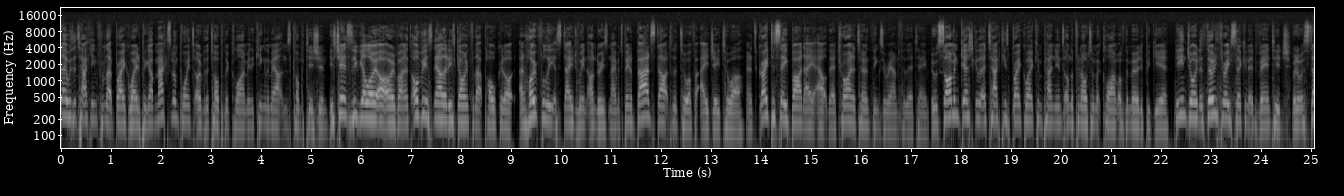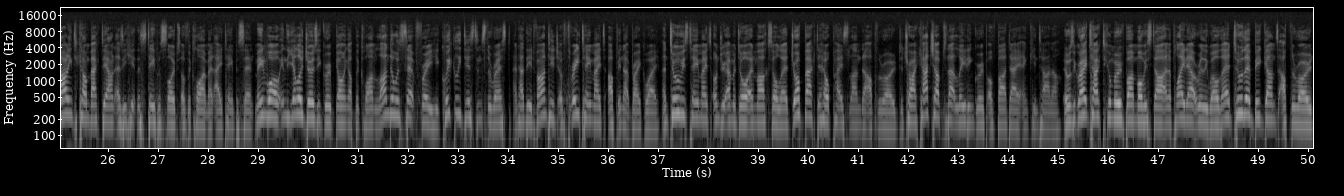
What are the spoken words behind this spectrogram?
Bardet was attacking from that breakaway to pick up maximum points over the top of the climb in the King of the Mountains competition. His chances of yellow are over, and it's obvious now that he's going for that polka dot and hopefully a stage win under his name. It's been a bad start to the tour for AG2R, and it's great to see Bardet out there trying to turn things around for their team. It was Simon Geschke that attacked his breakaway companions on the penultimate climb of the Mur de Péguère. He enjoyed a 33 second advantage, but it was starting to come back down as he hit the steeper slopes of the climb at 18%. Meanwhile, in the yellow jersey group going up the climb, Landa was set free. He quickly distanced the rest and had the advantage of three teammates up in that breakaway. And two of his teammates, Andrey Amador and Marc Soler, dropped back to help pace Landa up the road to try catch up to that leading group of Bardet and Quintana. It was a great tactical move by Movistar and it played out really well. They had two of their big guns up the road,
